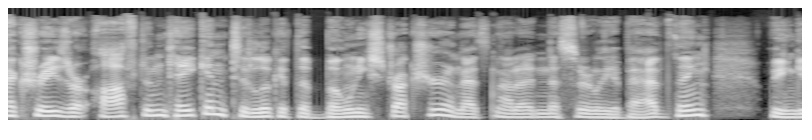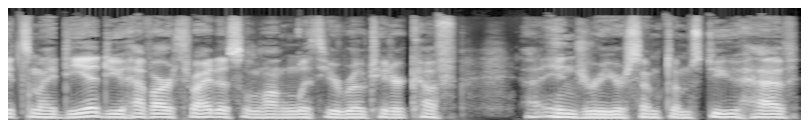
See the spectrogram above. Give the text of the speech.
X rays are often taken to look at the bony structure, and that's not a necessarily a bad thing. We can get some idea. Do you have arthritis along with your rotator cuff uh, injury or symptoms? Do you have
